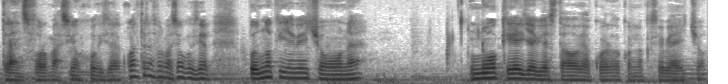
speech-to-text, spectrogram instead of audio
transformación judicial. ¿Cuál transformación judicial? Pues no que ya había hecho una, no que él ya había estado de acuerdo con lo que se había hecho.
